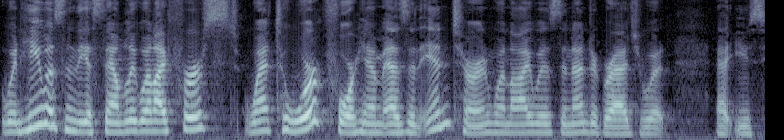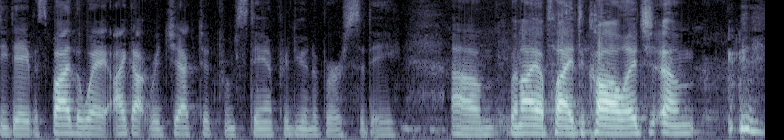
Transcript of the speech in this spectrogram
when he was in the Assembly, when I first went to work for him as an intern when I was an undergraduate at UC Davis. By the way, I got rejected from Stanford University um, when I applied to college. Um,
